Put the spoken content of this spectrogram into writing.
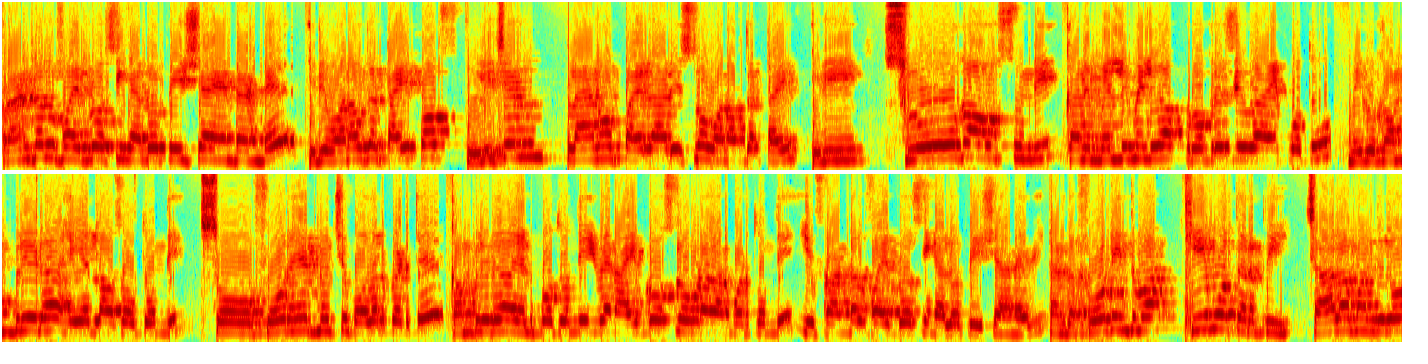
ఫ్రంటల్ ఫైబ్రోసింగ్ అలోపేషియా ఏంటంటే ఇది one of the type of lichen ప్లానో పైలారిస్లో వన్ ఆఫ్ ద టైప్ ఇది స్లోగా వస్తుంది కానీ మెల్లిమెల్లిగా ప్రోగ్రెసివ్గా అయిపోతూ మీకు కంప్లీట్గా హెయిర్ లాస్ అవుతుంది. సో ఫోర్ హెడ్ నుంచి మొదలు పెడితే కంప్లీట్ గా వెళ్ళిపోతుంది. ఈవెన్ ఐబ్రోస్లో కూడా కనబడుతుంది. ఈ ఫ్రంటల్ ఫైబ్రోసింగ్ అలోపేషియా అనేది. And the fourteenth one chemotherapy చాలా మందిలో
